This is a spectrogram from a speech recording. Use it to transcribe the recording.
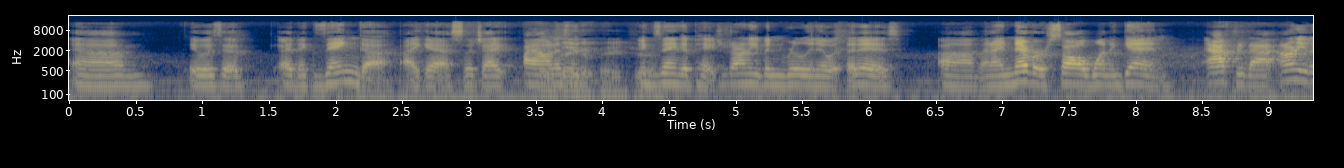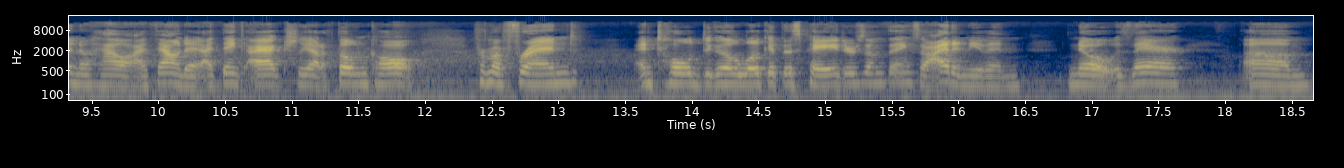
Um, it was a an Xanga, I guess, which I, I honestly Xanga page, yeah. Xanga page, which I don't even really know what that is. Um, and I never saw one again after that. I don't even know how I found it. I think I actually got a phone call from a friend and told to go look at this page or something. So I didn't even know it was there. Um,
